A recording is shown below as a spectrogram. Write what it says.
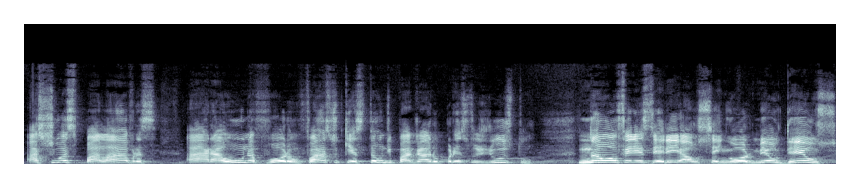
As suas palavras a Araúna foram: Faço questão de pagar o preço justo. Não oferecerei ao Senhor, meu Deus,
